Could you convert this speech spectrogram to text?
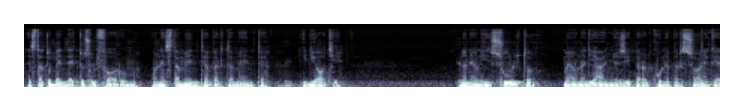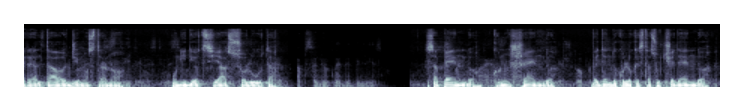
È stato ben detto sul forum, onestamente e apertamente. Idioti. Non è un insulto, ma è una diagnosi per alcune persone che in realtà oggi mostrano un'idiozia assoluta. Sapendo, conoscendo, vedendo quello che sta succedendo,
